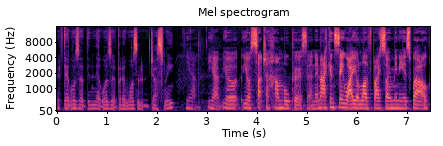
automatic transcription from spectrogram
if that was it, then that was it. But it wasn't just me. Yeah, yeah, you're you're such a humble person, and I can see why you're loved by so many as well.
